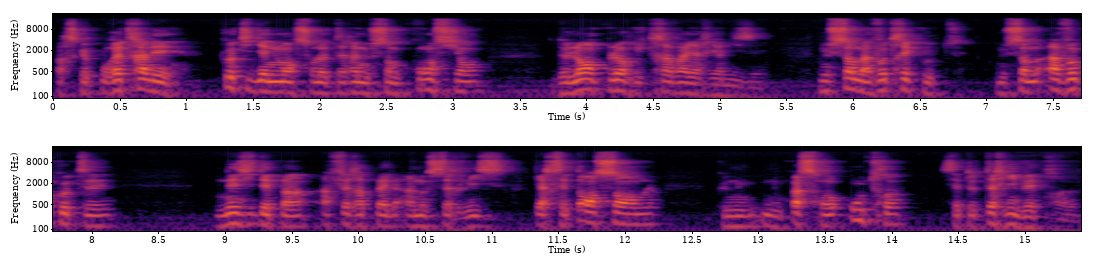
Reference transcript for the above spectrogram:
Parce que pour être allés quotidiennement sur le terrain, nous sommes conscients de l'ampleur du travail à réaliser. Nous sommes à votre écoute, nous sommes à vos côtés. N'hésitez pas à faire appel à nos services, car c'est ensemble que nous, nous passerons outre cette terrible épreuve.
